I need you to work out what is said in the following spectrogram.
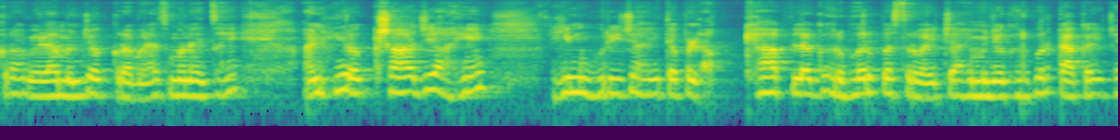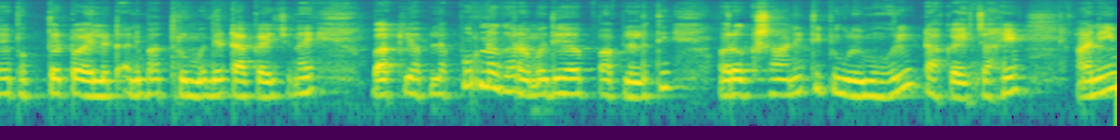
अकरा वेळा म्हणजे अकरा वेळाच म्हणायचं आहे. आणि ही रक्षा जी आहे ही मोहरी जी आहे ती आपण अख्ख्या आपल्या घरभर पसरवायची आहे. म्हणजे घरभर टाकायची आहे फक्त टॉयलेट आणि बाथरूममध्ये टाकायची नाही. बाकी आपल्या पूर्ण घरामध्ये आपल्याला ती रक्षा आणि ती पिवळी मोहरी टाकायची आहे. आणि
